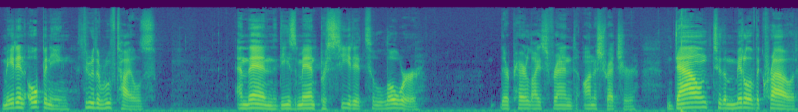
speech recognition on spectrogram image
made an opening through the roof tiles, and then these men proceeded to lower their paralyzed friend on a stretcher down to the middle of the crowd,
